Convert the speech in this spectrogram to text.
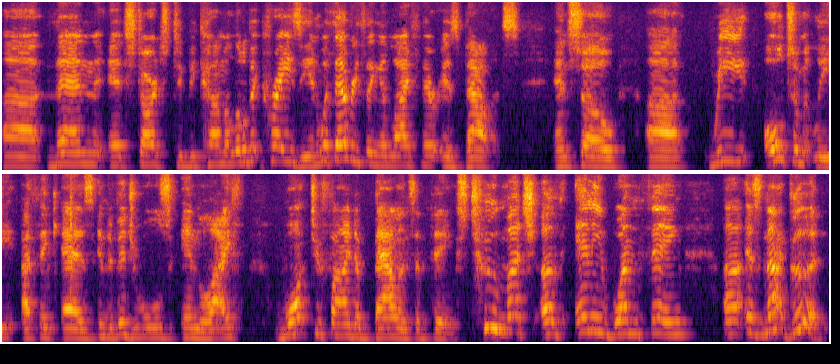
uh, then it starts to become a little bit crazy. And with everything in life, there is balance. And so uh, we ultimately, I think, as individuals in life, want to find a balance in things. Too much of any one thing uh, is not good.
